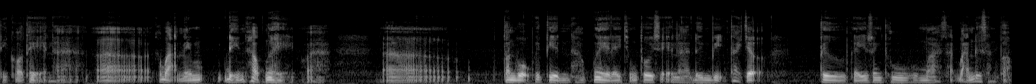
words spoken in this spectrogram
thì có thể là à, các bạn ấy đến học nghề và à, toàn bộ cái tiền học nghề đấy chúng tôi sẽ là đơn vị tài trợ từ cái doanh thu mà sản bán được sản phẩm.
